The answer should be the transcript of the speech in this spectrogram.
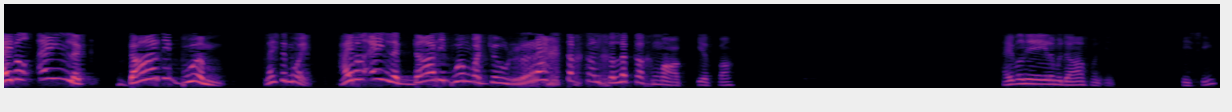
Hy wil eintlik daardie boom, luister mooi. Hy wil eintlik daardie boom wat jou regtig kan gelukkig maak, Eva. Hy wil nie hê jy moet daarvan eet. Jy sien?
